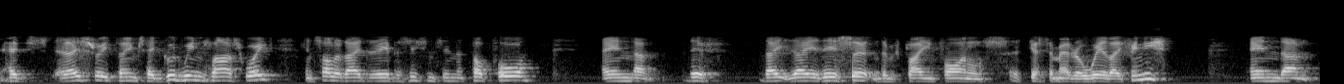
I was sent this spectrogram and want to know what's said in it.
had those three teams had good wins last week, consolidated their positions in the top four, and um, they're they they they're certain to be playing finals. It's just a matter of where they finish. And um,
